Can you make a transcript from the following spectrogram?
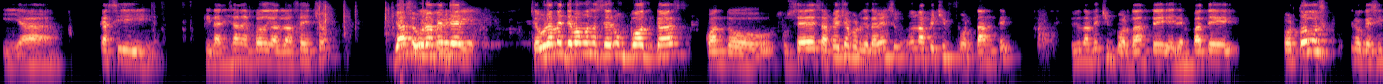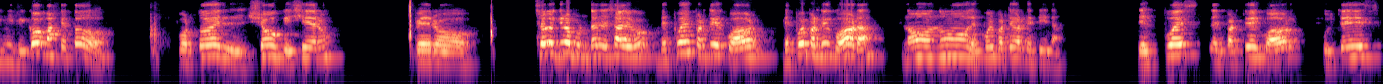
y ya casi finalizando el podcast lo has hecho. Ya seguramente, es que- seguramente vamos a hacer un podcast cuando suceda esa fecha porque también es una fecha importante. Es una fecha importante el empate por todo lo que significó más que todo, por todo el show que hicieron, pero solo quiero preguntarles algo. Después del partido de Ecuador, después del partido de Ecuador, ¿ah? no, no después del partido de Argentina. Después del partido de Ecuador, ¿ustedes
